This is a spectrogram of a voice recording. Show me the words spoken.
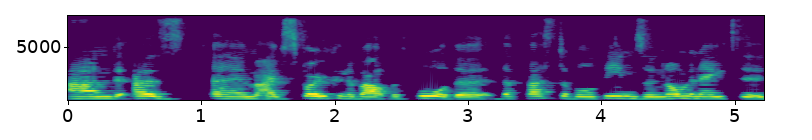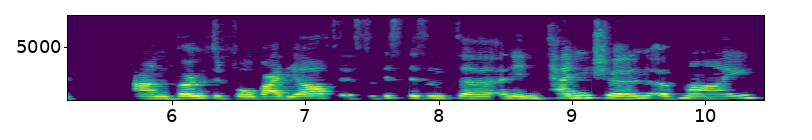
And as um, I've spoken about before, the, the festival themes are nominated and voted for by the artists. So this isn't a, an intention of mine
